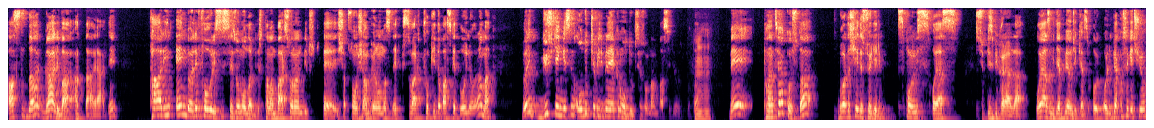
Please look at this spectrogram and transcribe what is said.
Aslında galiba hatta yani tarihin en böyle favorisiz sezonu olabilir. Tamam Barcelona'nın bir e, son şampiyon olmasının etkisi var. Çok iyi de basketbol oynuyorlar ama böyle güç dengesinin oldukça birbirine yakın olduğu bir sezondan bahsediyoruz burada. Hı hı. Ve Panathinaikos'ta bu arada şey de söyleyelim. Sponis Oyas sürpriz bir kararla Oyaz mıydı ya bir önceki yaz Olympiakos'a geçiyor.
